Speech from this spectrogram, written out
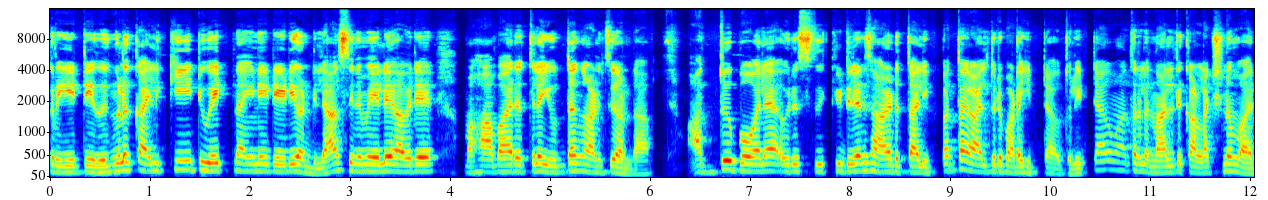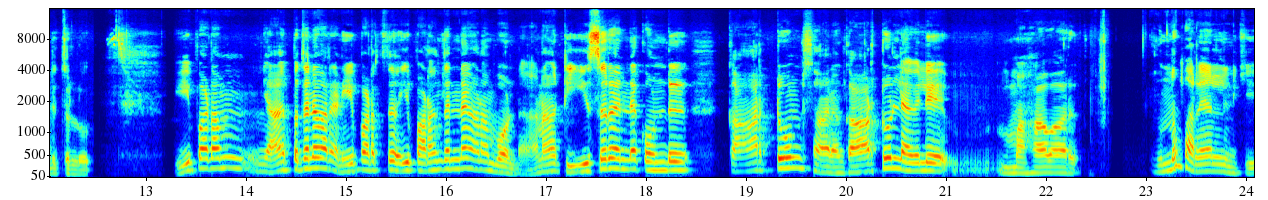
ക്രിയേറ്റ് ചെയ്ത്. നിങ്ങൾ കൽക്കി two eight nine eight A D കണ്ടില്ല? ആ സിനിമയിൽ അവർ മഹാഭാരതത്തിലെ യുദ്ധം കാണിച്ചു കണ്ട? അതുപോലെ ഒരു കിഡിലൻസ് ആണ് എടുത്താൽ ഇപ്പോഴത്തെ കാലത്ത് ഒരു പടം ഹിറ്റ് ആകത്തുള്ളൂ ഹിറ്റ് ആകുക മാത്രമല്ല നല്ലൊരു കളക്ഷനും വരത്തുള്ളൂ. ഈ പടം ഞാൻ ഇപ്പം തന്നെ പറയാണ് ഈ പടത്ത് ഈ പടം തന്നെ കാണാൻ പോകണ്ട. കാരണം ആ ടീസർ എന്നെ കൊണ്ട് കാർട്ടൂൺ സാധനം കാർട്ടൂൺ ലെവൽ മഹാഭാർ ഒന്നും പറയാനില്ല എനിക്ക്.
